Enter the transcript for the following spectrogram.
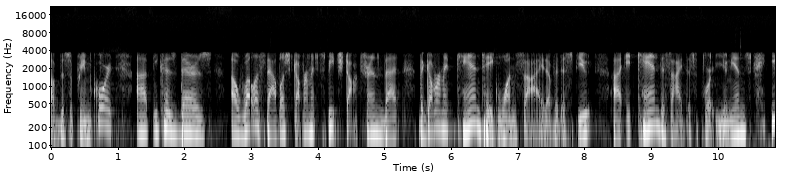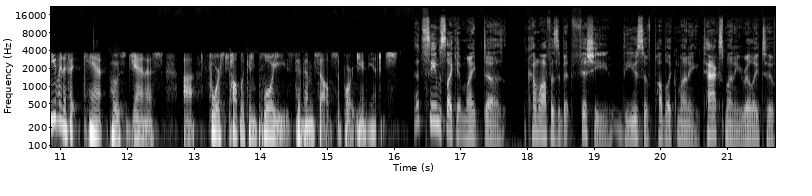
of the Supreme Court uh, because there's a well established government speech doctrine that the government can take one side of a dispute. Uh, it can decide to support unions, even if it can't, post Janus, uh, force public employees to themselves support unions. That seems like it might uh, come off as a bit fishy, the use of public money, tax money, really, to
